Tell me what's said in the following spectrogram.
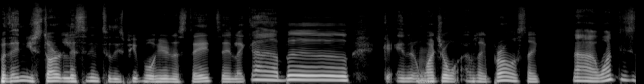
But then you start listening to these people here in the states and like ah boo, and then Mm. watch. your- I was like, bro, it's like nah. I want this.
